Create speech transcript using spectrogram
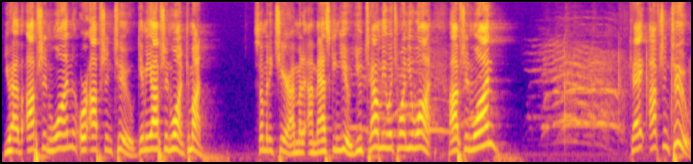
You have option one or option two. Give me option one. Come on. Somebody cheer. I'm, gonna, I'm asking you. You tell me which one you want. Option one. Okay, option two.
